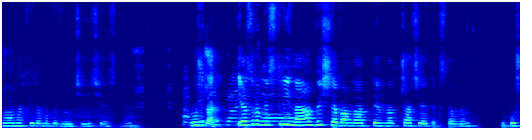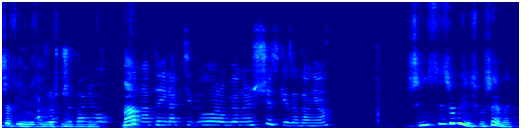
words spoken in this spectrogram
No, na chwilę mogę wrócić, jasne. A Może proszę tak, ja zrobię to... screena, wyślę wam na tym, na czacie tekstowym i puszczę filmik. A żebyśmy proszę mogli- panią, No, to na tej lekcji było robione już wszystkie zadania. jeszcze nic nie zrobiliśmy, Szymek.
